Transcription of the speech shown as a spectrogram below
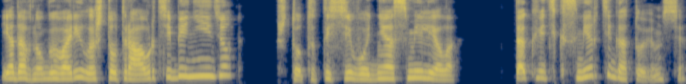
Я давно говорила, что траур тебе не идет. Что-то ты сегодня осмелела. Так ведь к смерти готовимся.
